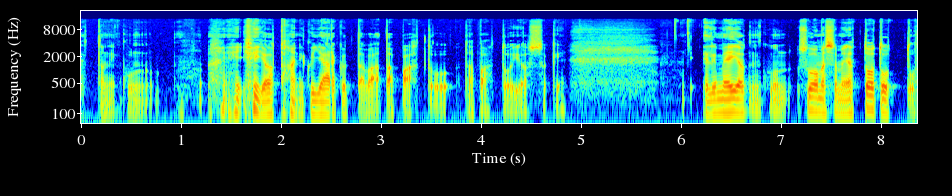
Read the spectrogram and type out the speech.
että niin kuin jotain niin kuin järkyttävää tapahtuu, tapahtuu jossakin. Eli me ei ole, niin kuin, Suomessa me ei ole totuttu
